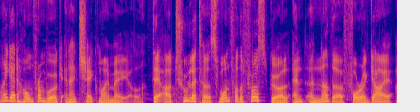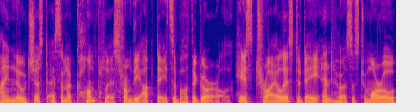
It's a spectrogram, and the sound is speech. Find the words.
I get home from work and I check my mail. There are two letters, one for the first girl and another for a guy I know just as an accomplice from the updates about the girl. His trial is today and hers is tomorrow.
